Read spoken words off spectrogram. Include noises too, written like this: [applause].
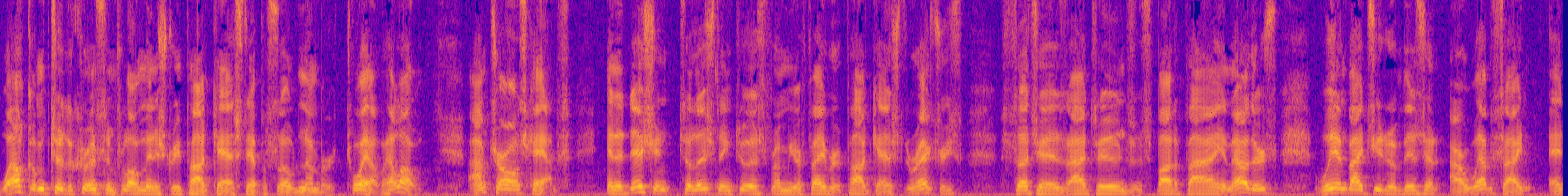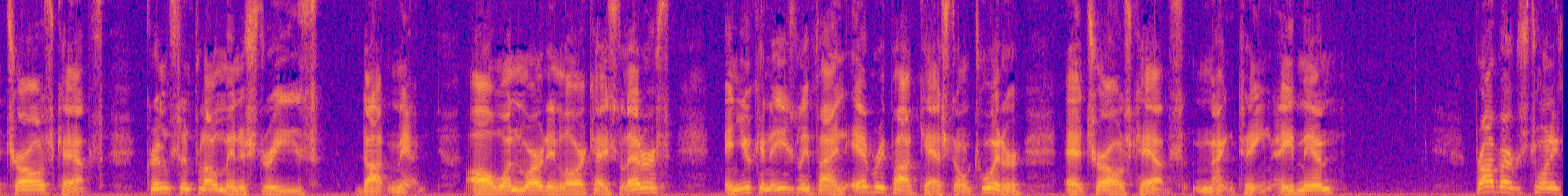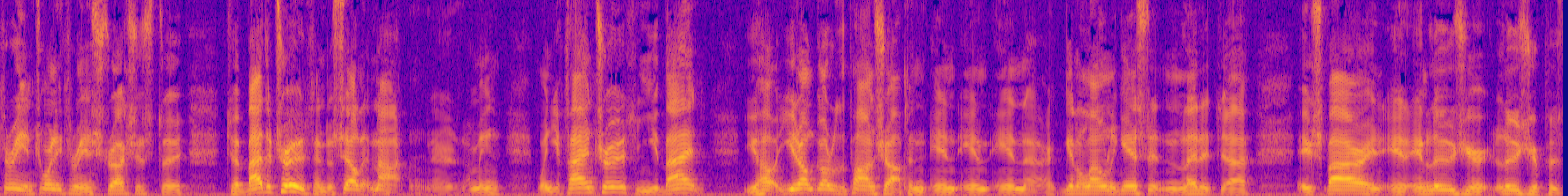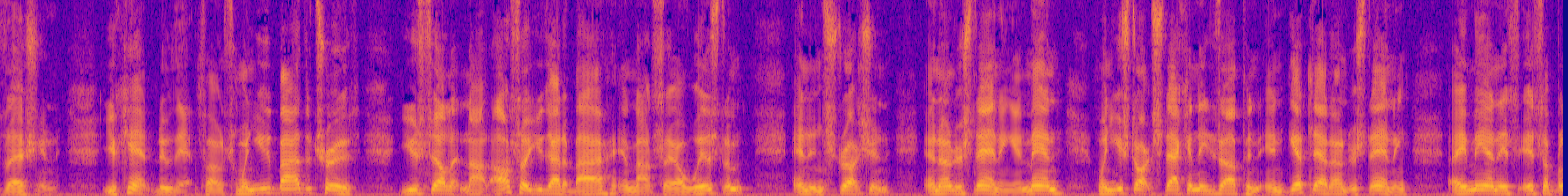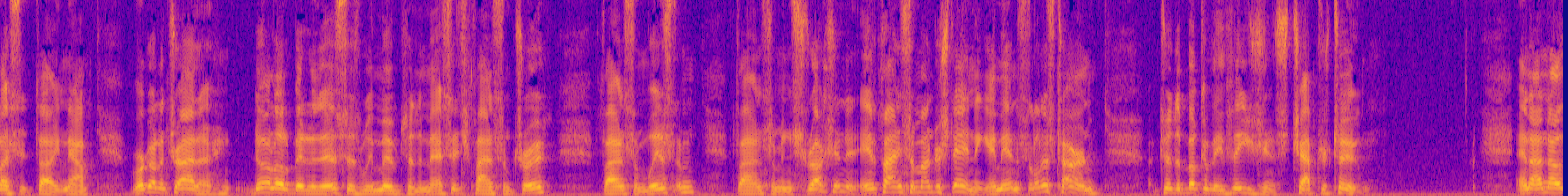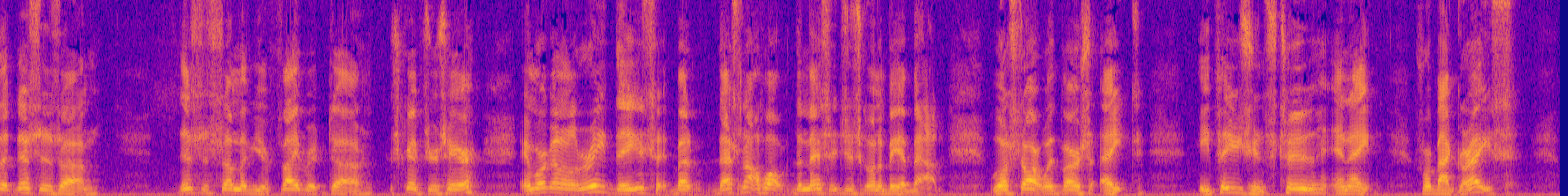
Welcome to the Crimson Flow Ministry Podcast, episode number 12. Hello, I'm Charles Capps. In addition to listening to us from your favorite podcast directories, such as iTunes and Spotify and others, we invite you to visit our website at Charles. All one word in lowercase letters, and you can easily find every podcast on Twitter at Charles Capps 19. Amen. Proverbs 23 and 23 instructs us to, to buy the truth and to sell it not. I mean, when you find truth and you buy it, you you don't go to the pawn shop and and and, and uh, get a loan against it and let it uh, expire and, and, lose your lose your possession. You can't do that, folks. When you buy the truth, you sell it not. Also, you got to buy and not sell wisdom and instruction and understanding. And man, when you start stacking these up and, and get that understanding, amen, it's, it's a blessed thing. Now, we're going to try to do a little bit of this as we move to the message, find some truth, find some wisdom, find some instruction, and, and find some understanding. Amen. So let's turn to the book of Ephesians, chapter 2. And I know that this is. Um, this is some of your favorite uh, scriptures here and we're going to read these, but that's not what the message is going to be about. We'll start with verse 8, Ephesians 2 and 8. For by grace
